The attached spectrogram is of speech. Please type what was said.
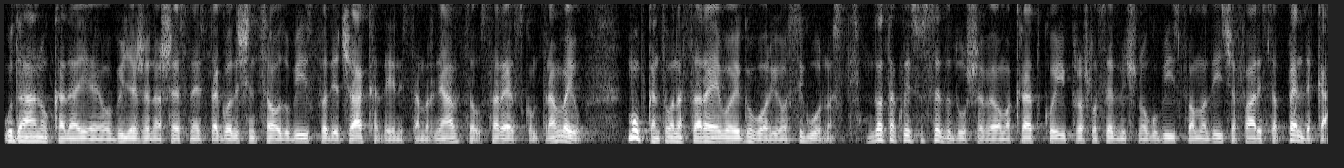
U danu kada je obilježena 16. godišnjica od ubijstva dječaka Denisa Mrnjavca u Sarajevskom tramvaju, MUP kantona Sarajevo je govorio o sigurnosti. Dotakli su se do duše veoma kratko i prošlosedmičnog ubijstva mladića Farisa Pendeka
